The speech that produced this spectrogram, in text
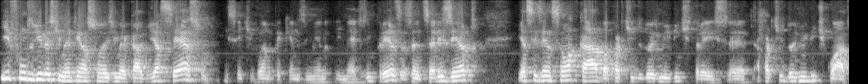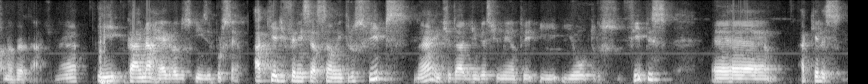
E fundos de investimento em ações de mercado de acesso, incentivando pequenas e médias empresas, antes era isento, e essa isenção acaba a partir de 2023, é, a partir de 2024, na verdade, né? E cai na regra dos 15%. Aqui a diferenciação entre os FIPS, né? Entidade de investimento e, e outros FIPS, é, aqueles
